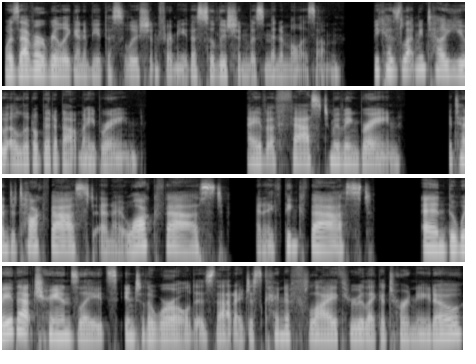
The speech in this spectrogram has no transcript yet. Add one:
was ever really going to be the solution for me. The solution was minimalism. Because let me tell you a little bit about my brain. I have a fast moving brain. I tend to talk fast and I walk fast and I think fast. And the way that translates into the world is that I just kind of fly through like a tornado,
